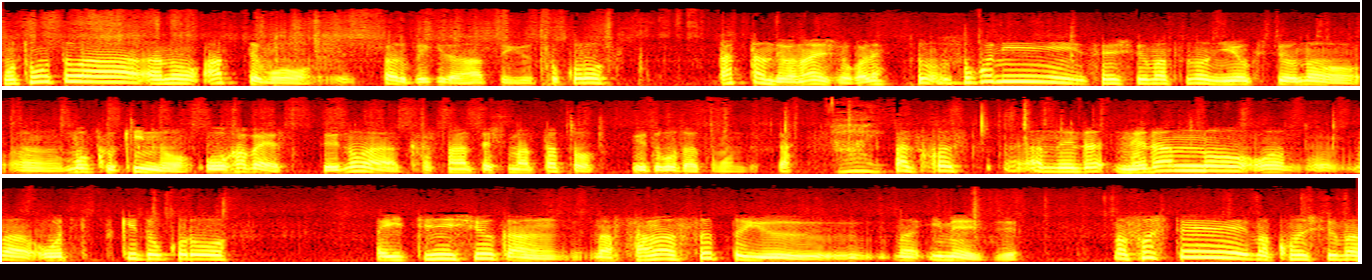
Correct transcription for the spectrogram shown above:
もともとはあのあってもしっかるべきだなというところだったんではないでしょうかね、そそこに先週末のニューヨーク市場の木、金の大幅安というのが重なってしまったというところだと思うんですが、はい、まずこあの値段の、まあ、落ち着きどころを1、2週間、まあ、探すという、まあ、イメージで、まあ、そして、まあ、今週末、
